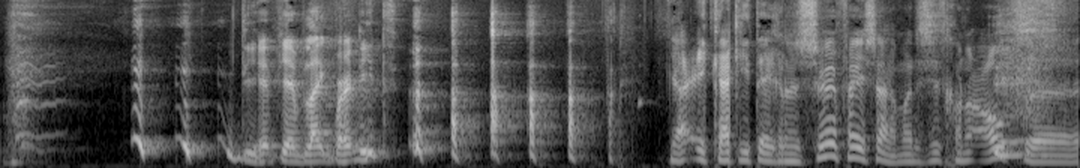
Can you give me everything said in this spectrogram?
die heb jij blijkbaar niet. Ja, ik kijk hier tegen een surface aan, maar er zit gewoon een alt, eh,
